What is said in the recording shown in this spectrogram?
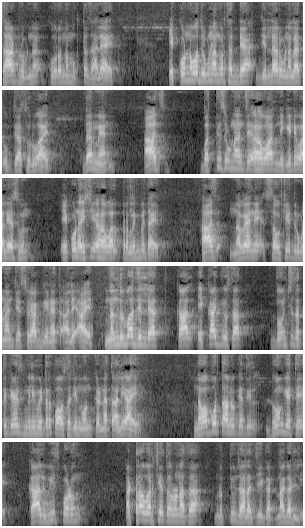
साठ रुग्ण कोरोनामुक्त झाले आहेत. एकोणनव्वद रुग्णांवर सध्या जिल्हा रुग्णालयात उपचार सुरू आहेत. दरम्यान आज बत्तीस रुग्णांचे अहवाल निगेटिव्ह आले असून एकोणऐंशी अहवाल प्रलंबित आहेत. आज नव्याने संशयित रुग्णांचे स्वॅब घेण्यात आले आहेत. नंदुरबार जिल्ह्यात काल एकाच दिवसात दोनशे सत्तेचाळीस मिलीमीटर पावसाची नोंद करण्यात आली आहे. नवापूर तालुक्यातील ढोंग येथे काल वीज पडून अठरा वर्षीय तरुणाचा मृत्यू झाल्याची घटना घडली.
